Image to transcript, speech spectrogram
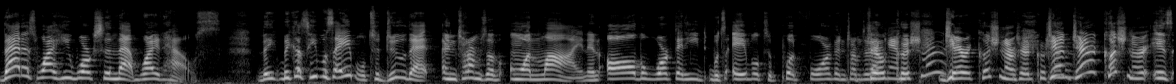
That is why he works in that White House. They, because he was able to do that in terms of online and all the work that he was able to put forth in terms of Jared. Kushner? Jared Kushner. Jared Kushner? Jared, Jared Kushner is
